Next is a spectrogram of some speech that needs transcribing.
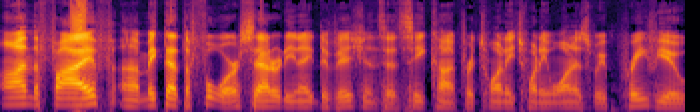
on the five, uh, make that the four Saturday night divisions at Seekonk for 2021 as we preview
